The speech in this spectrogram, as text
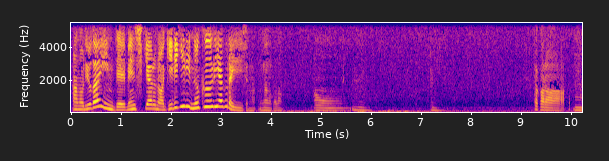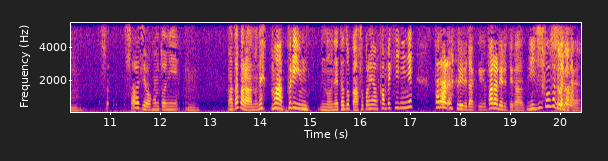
あの、リョダインで面識あるのはギリギリヌクリアぐらいじゃななのかな。うーんうん。うん。だから、うん。ササージは本当に、うん。まあだからあのね、まあプリンのネタとかあそこら辺は完璧にね、パラレルだ、パラレルっていうか二次創作だから。だね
